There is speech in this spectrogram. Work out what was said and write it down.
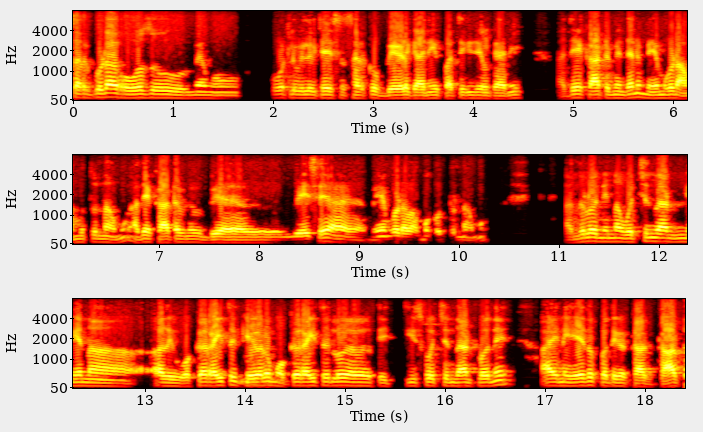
సరుకు కూడా రోజు మేము కోట్లు విలువ చేసే సరుకు బేడు కానీ పత్తి గింజలు కానీ అదే కాట మీదనే మేము కూడా అమ్ముతున్నాము. అదే కాట వేసే మేము కూడా అమ్ముకుంటున్నాము. అందులో నిన్న వచ్చిన దాంట్లో నిన్న అది ఒక రైతు కేవలం ఒక రైతులో తీసుకొచ్చిన దాంట్లోనే ఆయన ఏదో కొద్దిగా కా- కాట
